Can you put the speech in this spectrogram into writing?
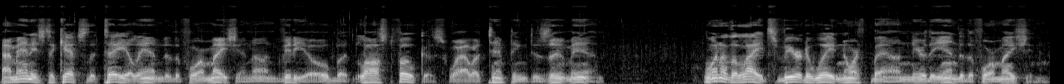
I managed to catch the tail end of the formation on video, but lost focus while attempting to zoom in. One of the lights veered away northbound near the end of the formation.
